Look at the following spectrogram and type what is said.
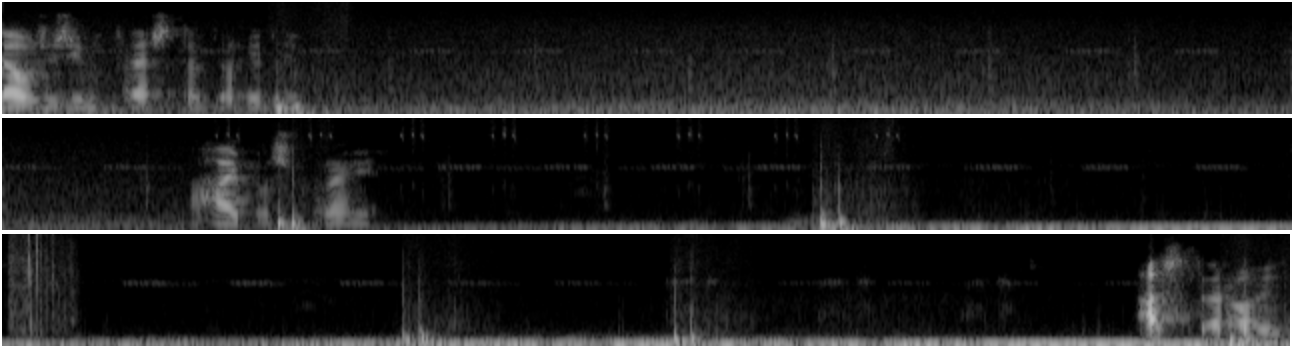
Yeah, probably the house is infested already. A hypo spray. Asteroids.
